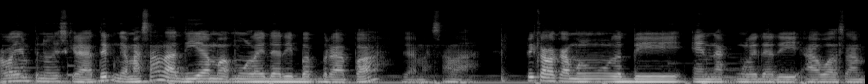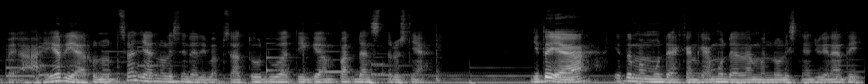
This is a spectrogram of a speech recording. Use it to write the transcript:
Kalau yang penulis kreatif nggak masalah dia mau mulai dari bab berapa, nggak masalah tapi kalau kamu lebih enak mulai dari awal sampai akhir ya runut saja nulisnya dari bab 1, 2, 3, 4 dan seterusnya gitu ya. Itu memudahkan kamu dalam menulisnya juga nanti.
